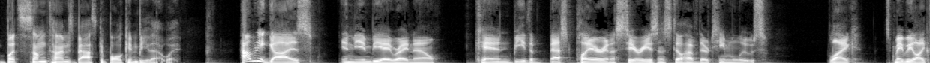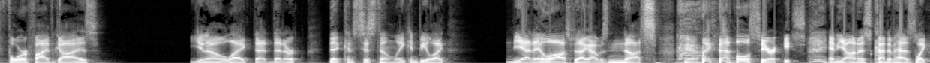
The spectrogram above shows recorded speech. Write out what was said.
but sometimes basketball can be that way. How many guys in the NBA right now can be the best player in a series and still have their team lose? Like it's maybe like four or five guys, you know, like that that are that consistently can be like, yeah, they lost, but that guy was nuts. Yeah. like that whole series. And Giannis kind of has like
